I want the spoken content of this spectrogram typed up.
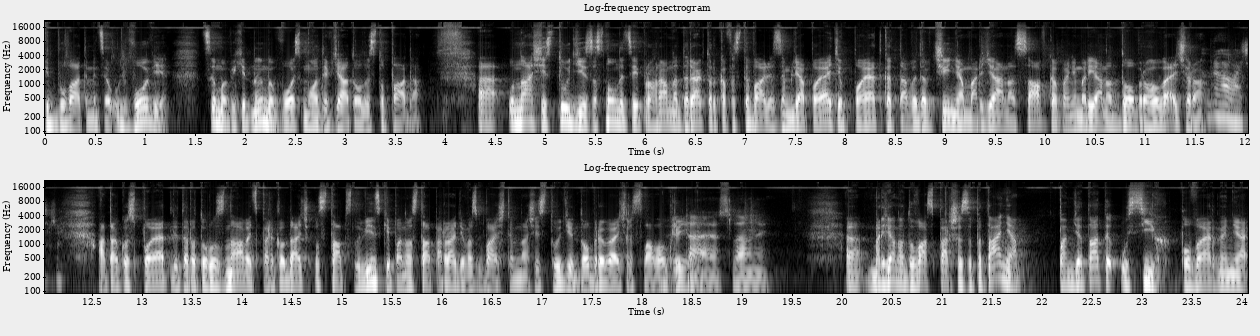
відбуватиметься у Львові цими вихідними 8-9 листопада. Е, У нашій студії засновниця і програмна директорка фестивалю Земля поетів, поетка та видавчиня Мар'яна Савка. Пані Мар'яна, доброго вечора. Доброго вечора. А також поет, літературознавець, перекладач Остап Сливінський. Пане Остапе, раді вас бачити в нашій студії. Добрий вечір. Слава Україні. Вітаю, славний. Е, Мар'яно, до вас перше запитання. Пам'ятати усіх повернення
